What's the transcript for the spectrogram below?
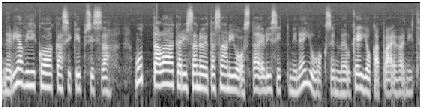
neljä viikkoa käsikipsissä, mutta lääkäri sanoi, että saan juosta, eli sitten minä juoksen melkein joka päivä nyt.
